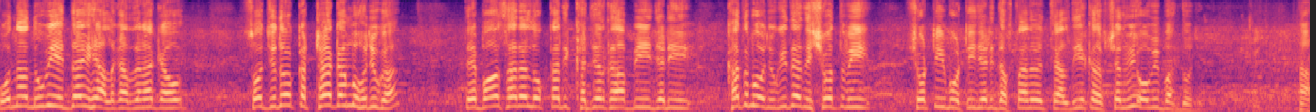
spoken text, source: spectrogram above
ਉਹਨਾਂ ਨੂੰ ਵੀ ਇਦਾਂ ਹੀ ਹੱਲ ਕਰ ਦੇਣਾ ਕਿ ਉਹ ਸੋ ਜਦੋਂ ਇਕੱਠਾ ਕੰਮ ਹੋ ਜਾਊਗਾ ਤੇ ਬਹੁਤ ਸਾਰੇ ਲੋਕਾਂ ਦੀ ਖੱਜਲ ਖਰਾਬੀ ਜਿਹੜੀ ਖਤਮ ਹੋ ਜਾਊਗੀ ਤੇ ਰਿਸ਼ਵਤ ਵੀ ਛੋਟੀ ਮੋਟੀ ਜਿਹੜੀ ਦਫ਼ਤਰਾਂ ਦੇ ਵਿੱਚ ਚੱਲਦੀ ਹੈ ਕਰਪਸ਼ਨ ਵੀ ਉਹ ਵੀ ਬੰਦ ਹੋ ਜਾਊਗੀ ਠੀਕ ਹੈ। ਹਾਂ।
